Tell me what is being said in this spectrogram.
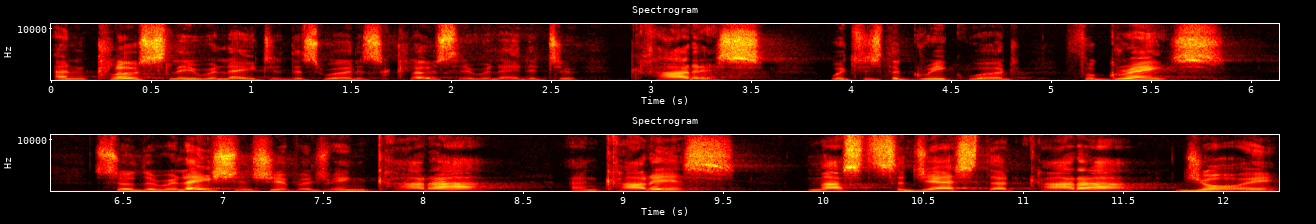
And closely related, this word is closely related to charis, which is the Greek word for grace. So the relationship between chara and charis must suggest that chara, joy,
